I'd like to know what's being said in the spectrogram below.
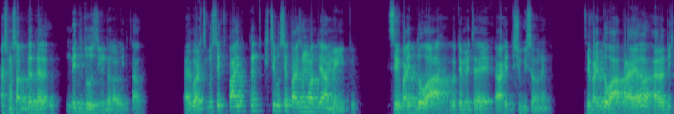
A responsabilidade dela é o medidorzinho dela ali e tal. Agora, se você faz, tanto que se você faz um loteamento, você vai doar, o loteamento é a redistribuição, né? Você vai doar para ela, ela diz,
